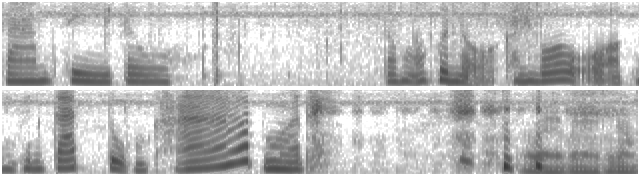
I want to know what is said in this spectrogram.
สามสี่ตัวต้องเอาเพิ่นออกคันบ่เอาออกนี่เพิ่นกัดตุ่มขาดหมดโอ้ยไปไหนพี่น้อง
